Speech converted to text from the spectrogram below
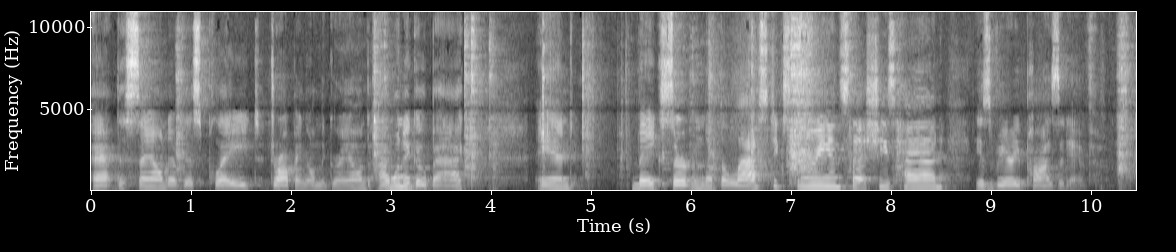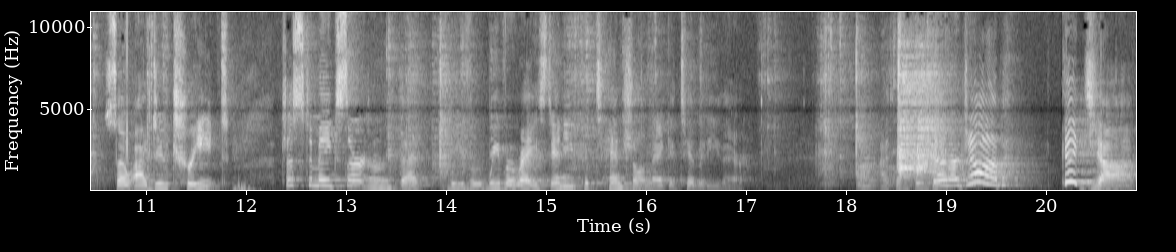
at the sound of this plate dropping on the ground, I want to go back and make certain that the last experience that she's had is very positive. So I do treat just to make certain that we've, we've erased any potential negativity there. I think we've done our job. Good job.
